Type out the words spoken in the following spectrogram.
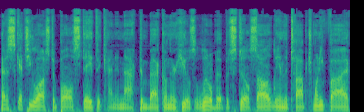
Had a sketchy loss to Ball State that kind of knocked them back on their heels a little bit, but still solidly in the top 25,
